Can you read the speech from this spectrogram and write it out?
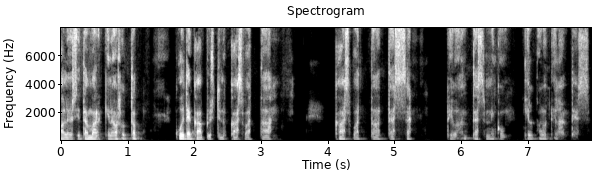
paljon sitä markkinaosuutta kuitenkaan pystynyt kasvattaa, kasvattaa tässä, tilan, tässä niin kuin kilpailutilanteessa.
